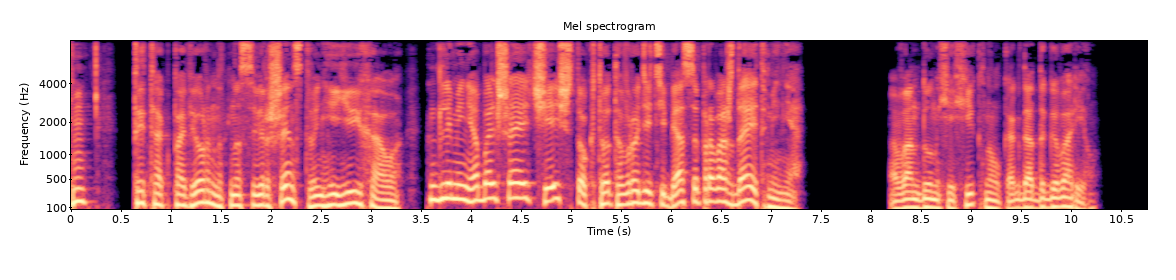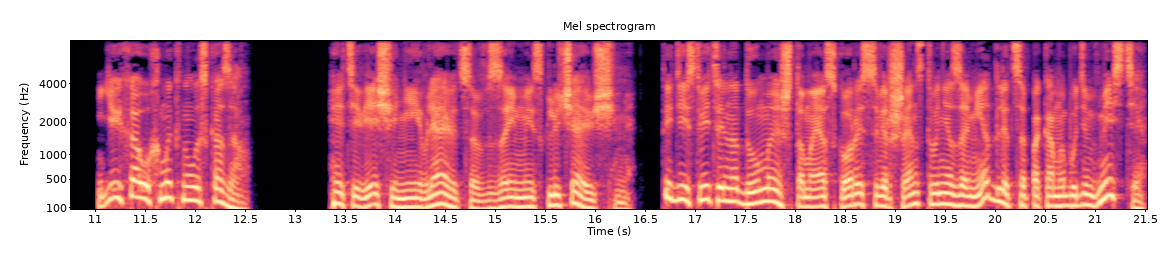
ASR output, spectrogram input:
«Хм, ты так повернут на совершенствование, Юйхао. Для меня большая честь, что кто-то вроде тебя сопровождает меня». Ван Дун хихикнул, когда договорил. Ейхау хмыкнул и сказал. «Эти вещи не являются взаимоисключающими. Ты действительно думаешь, что моя скорость совершенствования замедлится, пока мы будем вместе?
